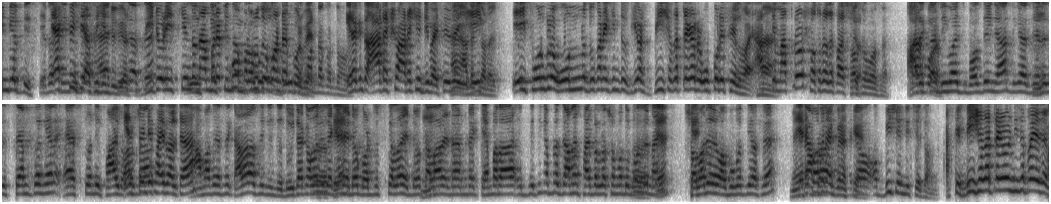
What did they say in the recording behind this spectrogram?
সিঙ্গেল পিস এটা এক পিসি আছে কিন্তু হ্যাঁ, ভিডিওর স্ক্রিন নাম্বারে দ্রুত করবেন। এটা কিন্তু ডিভাইস হ্যাঁ, এই 828 এই ফোনগুলো অন্য দোকানে কিন্তু ভিউয়ার্স বিশ হাজার টাকার উপরে সেল হয়। আজকে হ্যাঁ। মাত্র সতেরো হাজার পাঁচশো। 17 বছর আরেকটা ডিভাইস বলতেই না ঠিক আছে এটা যে স্যামসাং এর S25 এস টোয়েন্টি Ultra ফাইভ আলটা আমাদের কাছে কালার আছে কিন্তু দুইটা কালারই দেখেন এটাও গর্জিয়াস কালার এটাও কালার এটা ক্যামেরা এভরিথিং আপনারা জানেন সম্বন্ধে বলতে নাই সবারই এর অবগতি আছে। এটা কত রাখবেন আজকে? 20 এর নিচে আজকে বিশ হাজার টাকারও নিচে পেয়ে যাবে?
